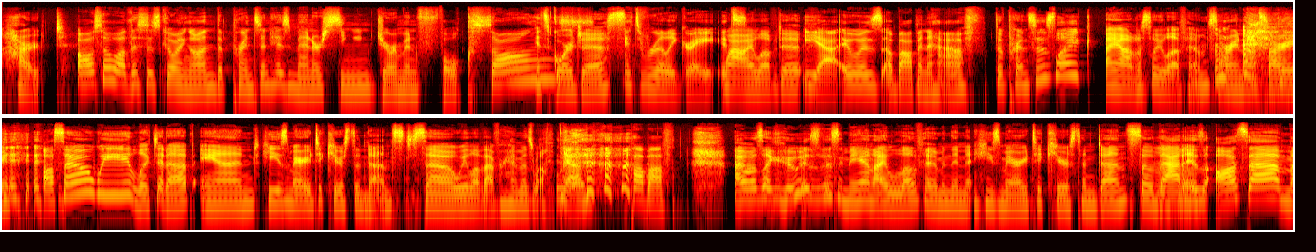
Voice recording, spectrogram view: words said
heart. Also, while this is going on, the prince and his men are singing German folk songs. It's gorgeous. It's really great. It's- wow, I loved it. Yeah, it was a bop and a half. The prince is like, I honestly love him. Sorry, not sorry. also, we looked it up and he's married to Kirsten Dunst. So we love that for him as well. Yeah, pop off. I was like, who is this man? I love him. And then he's married to Kirsten Dunst. So that is awesome.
